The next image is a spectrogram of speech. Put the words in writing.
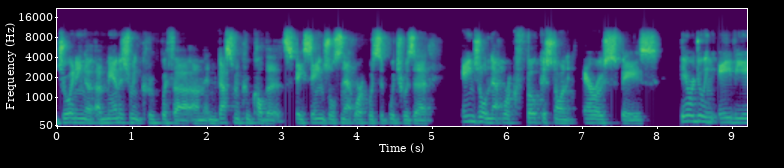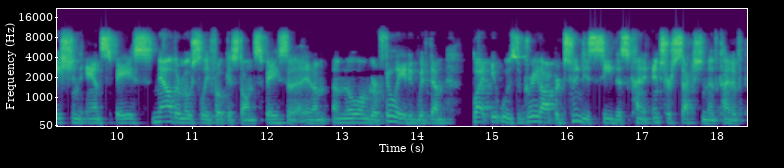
joining a, a, management group with an um, investment group called the Space Angels Network, which, which was a angel network focused on aerospace they were doing aviation and space. Now they're mostly focused on space, uh, and I'm, I'm no longer affiliated with them. But it was a great opportunity to see this kind of intersection of kind of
